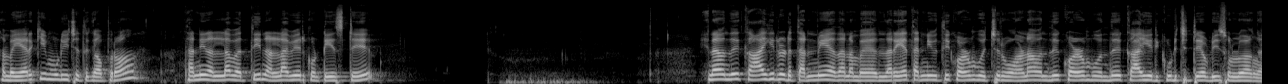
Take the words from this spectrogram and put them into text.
நம்ம இறக்கி மூடி வச்சதுக்கப்புறம் தண்ணி நல்லா வற்றி நல்லாவே இருக்கும் டேஸ்ட்டு ஏன்னா வந்து காய்கறியோட தன்மையை அதான் நம்ம நிறைய தண்ணி ஊற்றி குழம்பு வச்சுருவோம். ஆனால் வந்து குழம்பு வந்து காய்கறி குடிச்சிட்டு அப்படின்னு சொல்லுவாங்க.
